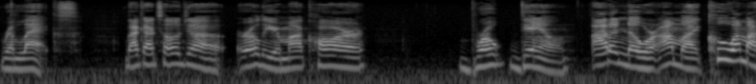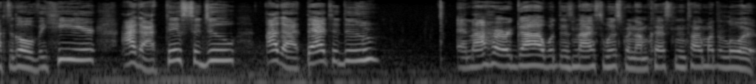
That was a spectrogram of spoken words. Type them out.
Relax. Like I told y'all earlier, my car broke down out of nowhere. I'm like, cool, I'm about to go over here. I got this to do. I got that to do. And I heard God with this nice whisper, and I'm cussing and talking about the Lord.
